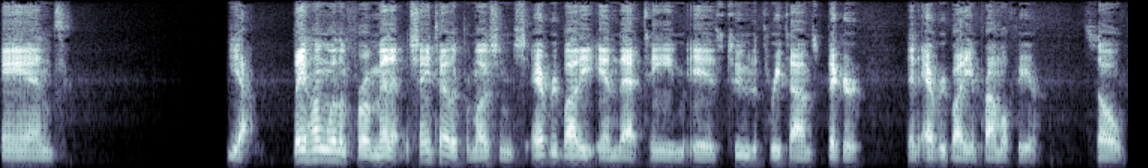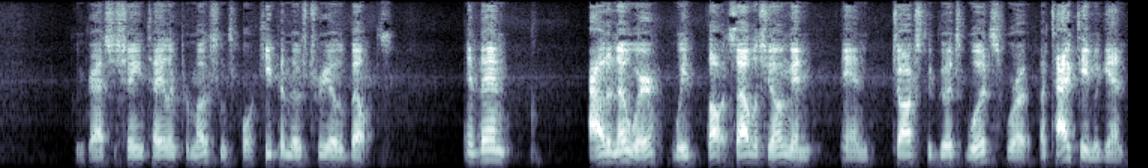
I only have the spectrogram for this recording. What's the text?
and yeah, they hung with him for a minute. But Shane Taylor Promotions, everybody in that team is two to three times bigger than everybody in Primal Fear. So, congrats to Shane Taylor Promotions for keeping those trio belts. And then, out of nowhere, we thought Silas Young and and Josh the Goods Woods were a tag team again.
